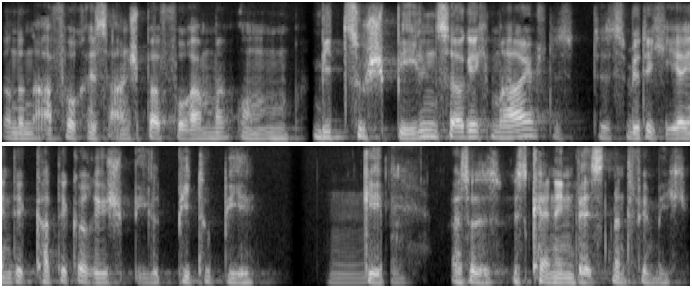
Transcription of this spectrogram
sondern einfach als Ansparform, um mitzuspielen, sage ich mal. Das, das würde ich eher in die Kategorie Spiel P2P hm. geben. Also es ist kein Investment für mich.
